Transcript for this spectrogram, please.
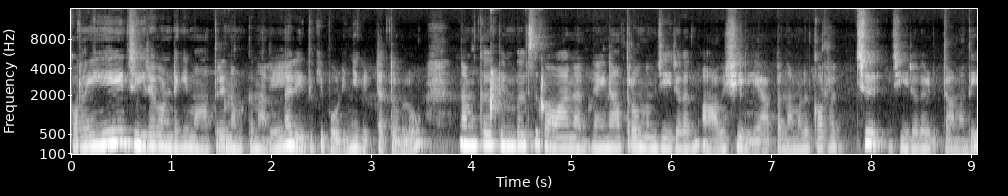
കുറേ ജീരകം ഉണ്ടെങ്കിൽ മാത്രമേ നമുക്ക് നല്ല രീതിക്ക് പൊടിഞ്ഞ് കിട്ടത്തുള്ളൂ. നമുക്ക് പിമ്പിൾസ് പോകാൻ അതിനകത്തൊന്നും ജീരകം ആവശ്യമില്ല. അപ്പം നമ്മൾ കുറച്ച് ജീരകം എടുത്താൽ മതി.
